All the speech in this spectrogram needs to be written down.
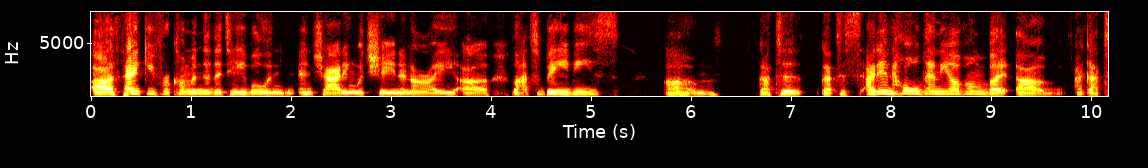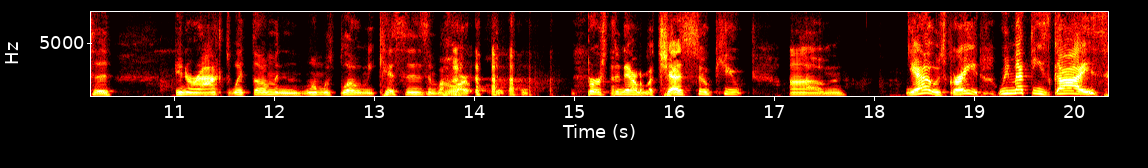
uh, thank you for coming to the table and, and chatting with Shane and I. Uh, lots of babies. Um, got to got to. I didn't hold any of them, but um, I got to interact with them, and one was blowing me kisses, and my heart bursting out of my chest. So cute. Um, yeah, it was great. We met these guys,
